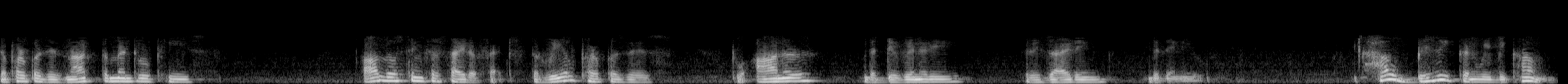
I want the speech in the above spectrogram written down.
The purpose is not the mental peace. All those things are side effects. The real purpose is to honor the divinity residing within you. How busy can we become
